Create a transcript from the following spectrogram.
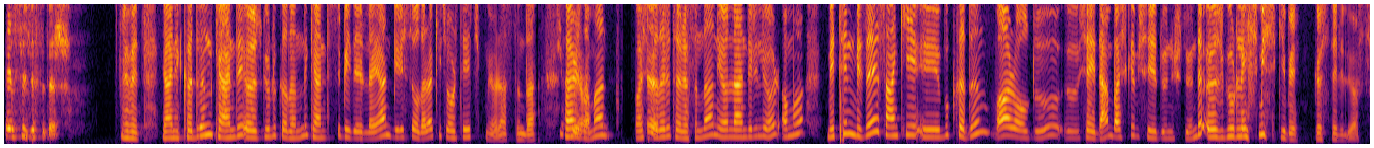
temsilcisidir. Evet, yani kadın kendi özgürlük alanını kendisi belirleyen birisi olarak hiç ortaya çıkmıyor aslında. Çıkmıyor. Her zaman başkaları evet. tarafından yönlendiriliyor ama metin bize sanki e, bu kadın var olduğu e, şeyden başka bir şeye dönüştüğünde özgürleşmiş gibi gösteriliyor.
